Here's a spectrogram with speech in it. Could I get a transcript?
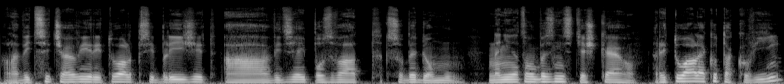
ale víc si čajový rituál přiblížit a víc jej pozvat k sobě domů. Není na tom vůbec nic těžkého. Rituál jako takový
